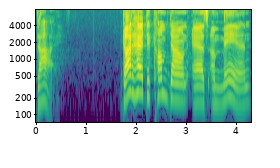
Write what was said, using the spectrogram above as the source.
die. God had to come down as a man,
